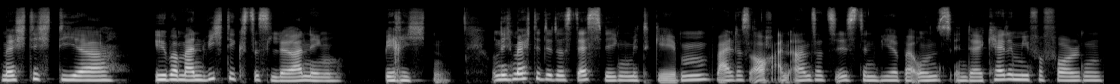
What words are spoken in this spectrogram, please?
möchte ich dir über mein wichtigstes Learning berichten. Und ich möchte dir das deswegen mitgeben, weil das auch ein Ansatz ist, den wir bei uns in der Academy verfolgen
